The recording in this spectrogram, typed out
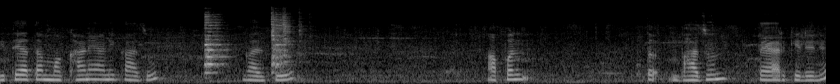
इथे आता मखाणे आणि काजू घालते आपण त भाजून तयार केलेले.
